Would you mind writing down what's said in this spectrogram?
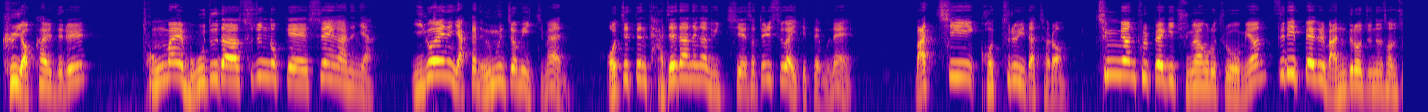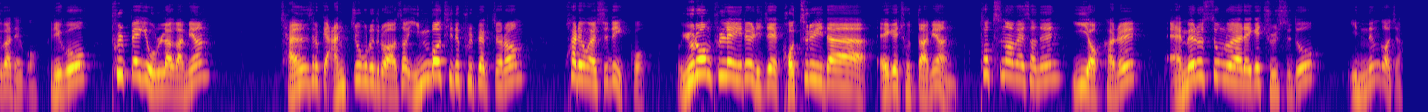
그 역할들을 정말 모두 다 수준 높게 수행하느냐 이거에는 약간 의문점이 있지만 어쨌든 다재다능한 위치에서 뛸 수가 있기 때문에 마치 거트루이다처럼 측면 풀백이 중앙으로 들어오면 3백을 만들어주는 선수가 되고 그리고 풀백이 올라가면 자연스럽게 안쪽으로 들어와서 인버티드 풀백처럼 활용할 수도 있고 이런 플레이를 이제 거트루이다에게 줬다면 토트넘에서는 이 역할을 에메르송 로얄에게 줄 수도 있는 거죠.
